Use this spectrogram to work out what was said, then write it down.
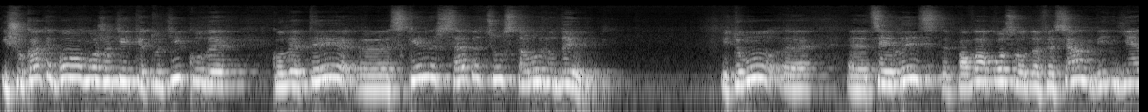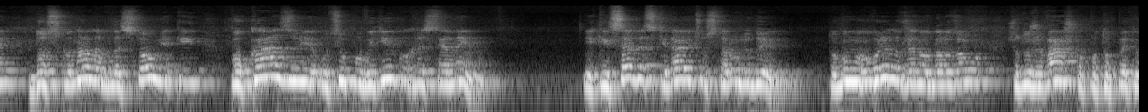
І шукати Бога можна тільки тоді, коли, коли ти е, скинеш з себе цю стару людину. І тому е, е, цей лист Павла Апостола до Ефесян він є досконалим листом, який показує у цю поведінку християнина, який з себе скидає цю стару людину. Тому ми говорили вже неодноразово, що дуже важко потопити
